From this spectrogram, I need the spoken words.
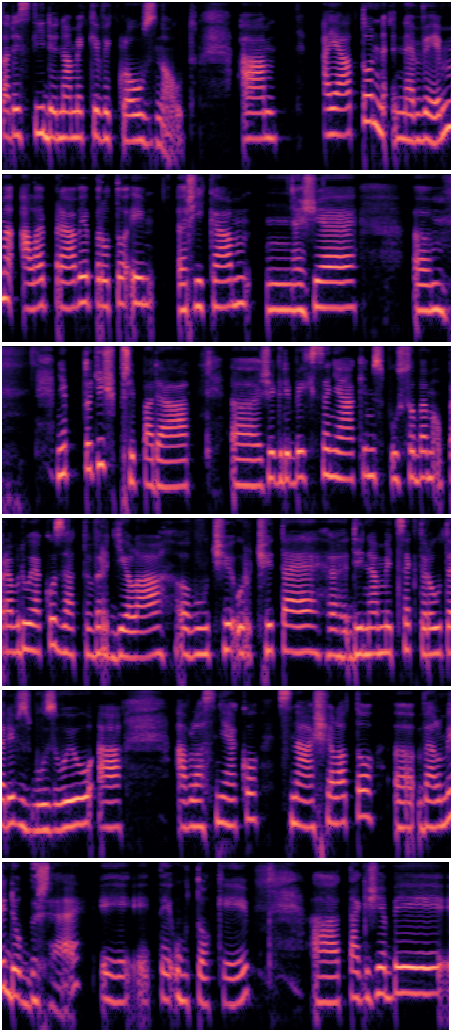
tady z té dynamiky vyklouznout. A, a já to nevím, ale právě proto i říkám, mm, že um, mně totiž připadá, eh, že kdybych se nějakým způsobem opravdu jako zatvrdila eh, vůči určité eh, dynamice, kterou tedy vzbuzuju a, a vlastně jako snášela to velmi dobře, i, i ty útoky, a, takže by...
